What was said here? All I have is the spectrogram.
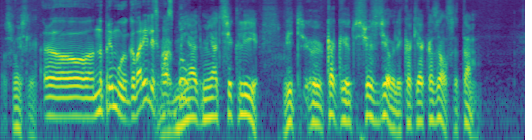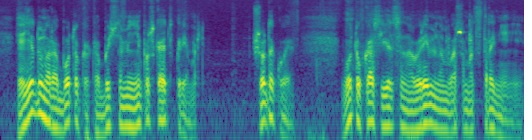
В смысле? Э, напрямую говорили? У вас меня, был... меня отсекли. Ведь э, как это все сделали, как я оказался там? Я еду на работу, как обычно, меня не пускают в Кремль. Что такое? Вот указ Ельцина о временном вашем отстранении.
